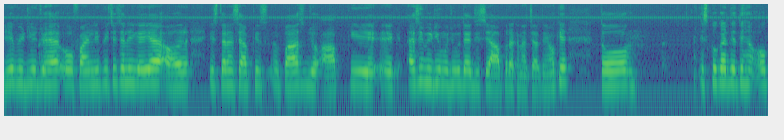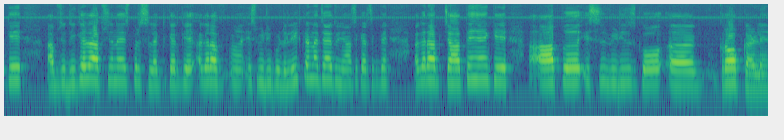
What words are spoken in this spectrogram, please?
یہ ویڈیو جو ہے وہ فائنلی پیچھے چلی گئی ہے۔ اور اس طرح سے آپ کے پاس جو آپ کی ایک ایسی ویڈیو موجود ہے جسے آپ رکھنا چاہتے ہیں۔ اوکے تو اس کو کر دیتے ہیں۔ اوکے آپ جو دیگر آپشن ہے اس پر سلیکٹ کر کے اگر آپ اس ویڈیو کو ڈیلیٹ کرنا چاہیں تو یہاں سے کر سکتے ہیں۔ اگر آپ چاہتے ہیں کہ آپ اس ویڈیوز کو کراپ کر لیں،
